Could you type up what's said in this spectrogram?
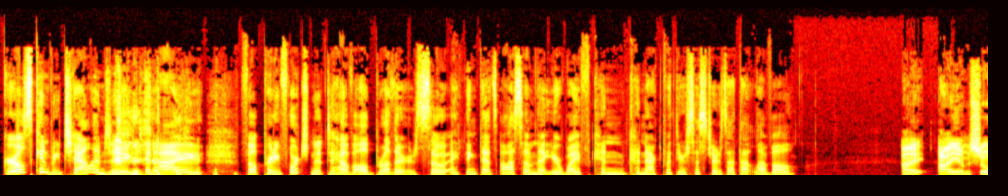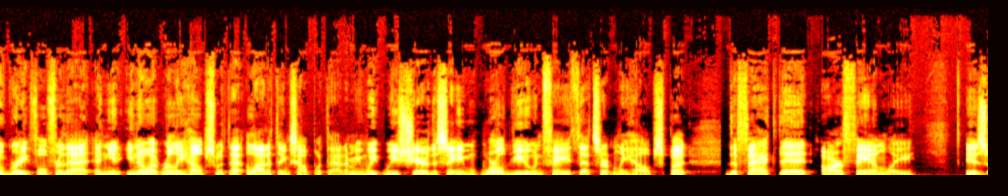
girls can be challenging and I felt pretty fortunate to have all brothers. So I think that's awesome that your wife can connect with your sisters at that level. I, I am so grateful for that. And you, you know what really helps with that? A lot of things help with that. I mean, we, we share the same worldview and faith. That certainly helps. But the fact that our family is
